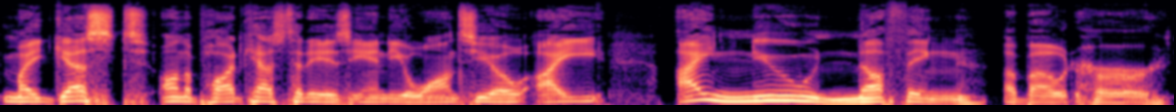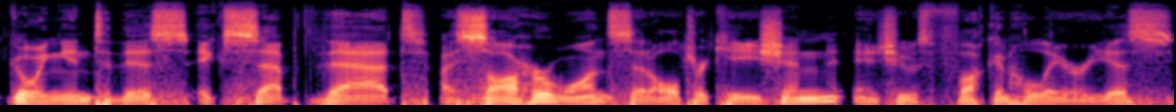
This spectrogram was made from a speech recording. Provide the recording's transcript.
my guest on the podcast today is Andy Iwancio. I I knew nothing about her going into this except that I saw her once at Altercation and she was fucking hilarious.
